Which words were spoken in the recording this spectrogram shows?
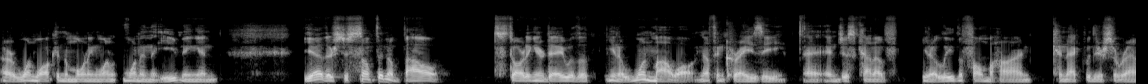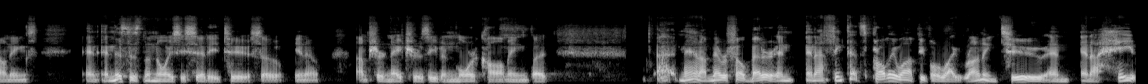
or one walk in the morning, one one in the evening, and yeah, there's just something about starting your day with a you know one mile walk, nothing crazy, and, and just kind of you know leave the phone behind, connect with your surroundings, and and this is the noisy city too. So you know I'm sure nature is even more calming, but. Uh, man, I've never felt better, and and I think that's probably why people like running too. And and I hate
